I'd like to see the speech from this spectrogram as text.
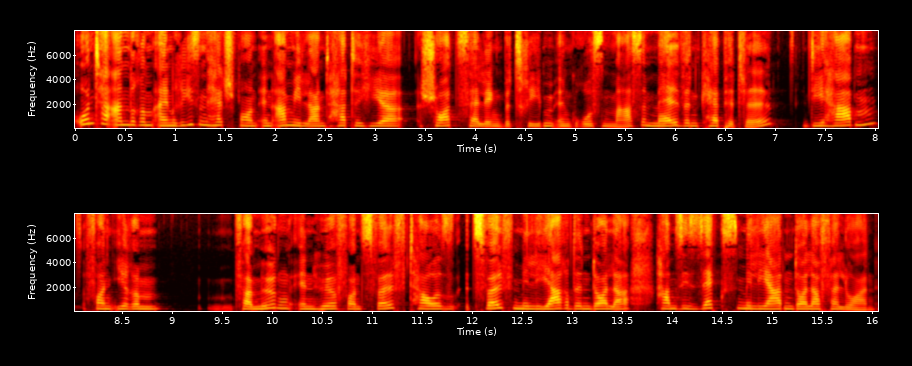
Unter anderem ein riesen Hedgefonds in Amiland hatte hier Short-Selling betrieben in großem Maße, Melvin Capital. Die haben von ihrem Vermögen in Höhe von 12.000 12 Milliarden Dollar haben sie 6 Milliarden Dollar verloren.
